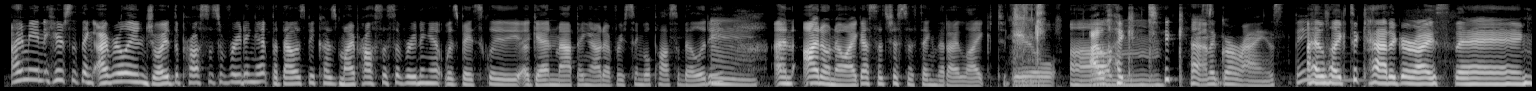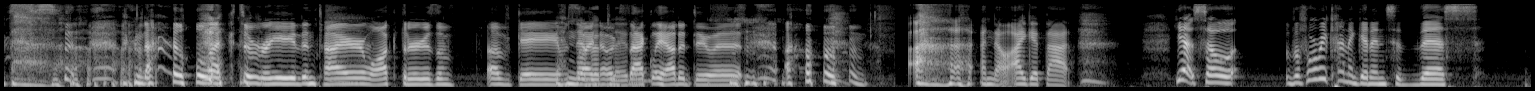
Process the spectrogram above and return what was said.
I mean, here's the thing. I really enjoyed the process of reading it, but that was because my process of reading it was basically, again, mapping out every single possibility. And I don't know. I guess that's just a thing that I like to do. Um, I like to categorize things. I like to categorize things. and I like to read entire walkthroughs of, of games. So I know exactly how to do it. um, no, I get that. Yeah, so before we kind of get into this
